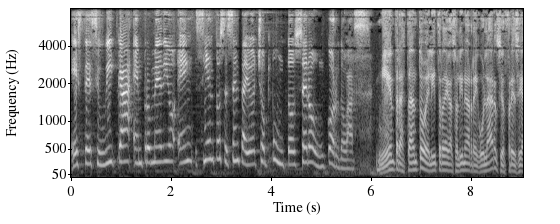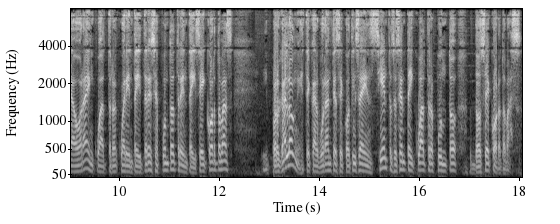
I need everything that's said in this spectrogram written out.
Este se ubica en promedio en 168.01 córdobas. Mientras tanto, el litro de gasolina regular se ofrece ahora en 43.36 córdobas. Y por galón, este carburante se cotiza en 164.12 córdobas.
